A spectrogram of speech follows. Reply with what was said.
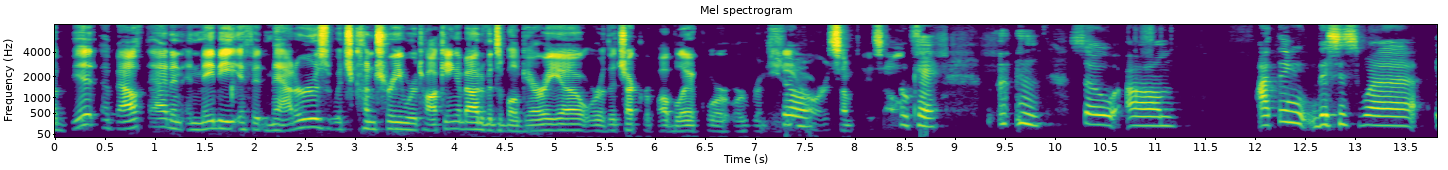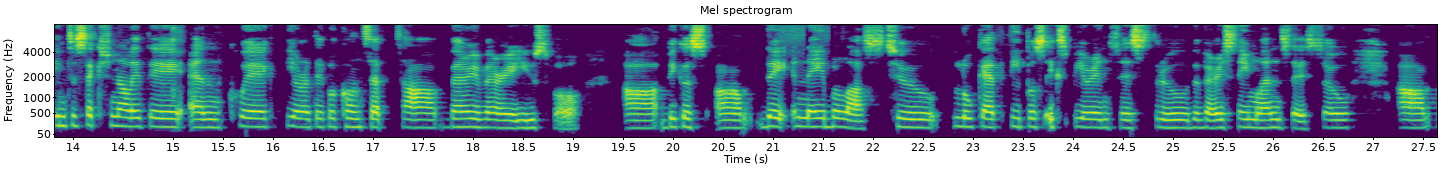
a bit about that and, and maybe if it matters which country we're talking about, if it's Bulgaria or the Czech Republic or, or Romania sure. or someplace else? Okay. so um, I think this is where intersectionality and queer theoretical concepts are very, very useful. Uh, because um, they enable us to look at people's experiences through the very same lenses. So, um,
